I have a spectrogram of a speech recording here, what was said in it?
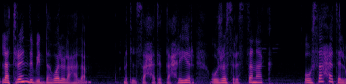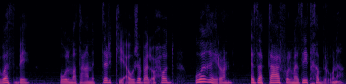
لترند بيتداوله العالم مثل ساحة التحرير وجسر السنك وساحة الوثبة والمطعم التركي أو جبل أحد وغيرهم إذا بتعرفوا المزيد خبرونا.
